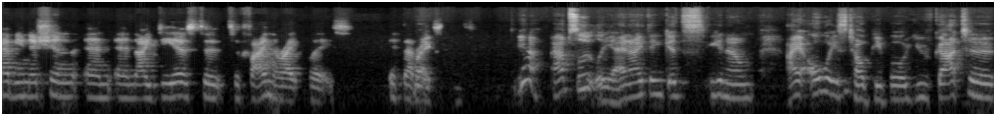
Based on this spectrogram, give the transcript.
ammunition and, and ideas to to find the right place, if that right. makes sense. Yeah, absolutely. And I think it's, you know, I always tell people you've got to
